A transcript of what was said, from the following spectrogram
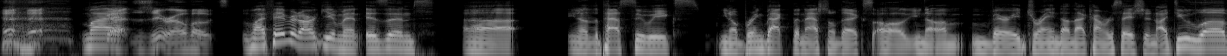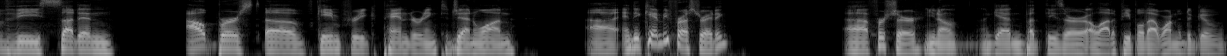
Right my got zero votes. my favorite argument isn't uh you know the past two weeks you know bring back the national Dex. Oh you know i'm very drained on that conversation. I do love the sudden outburst of game freak pandering to gen 1 uh and it can be frustrating. Uh for sure you know again but these are a lot of people that wanted to go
